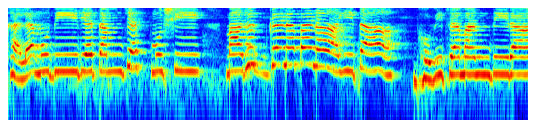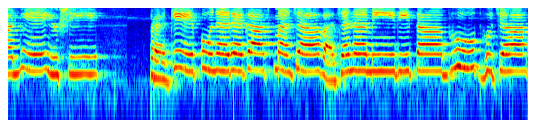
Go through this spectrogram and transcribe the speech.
खलमुदीर्य तं जग्मुषी। मरुद्गणपणायिता भुवि च मन्दिराण्येयुषी। प्रगे पुनरगात्मजा वचनमीरिता भूभुजा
